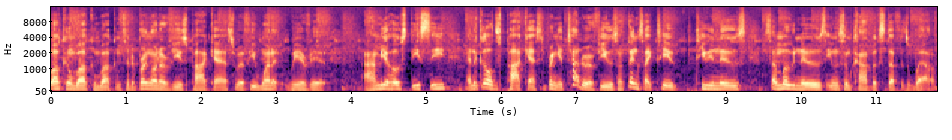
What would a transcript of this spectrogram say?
Welcome, welcome, welcome to the Bring On Reviews podcast, where if you want it, we review it. I'm your host, DC, and the goal of this podcast is to bring you a ton of reviews on things like TV, TV news, some movie news, even some comic book stuff as well.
